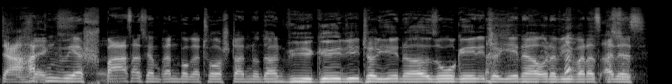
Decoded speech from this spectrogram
Da hatten wir Spaß, als wir am Brandenburger Tor standen und dann, wie gehen die Italiener, so gehen Italiener oder wie war das alles?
